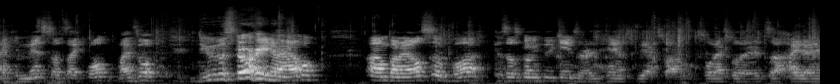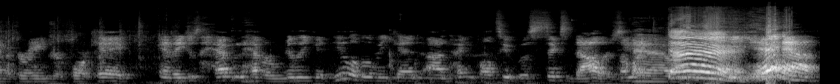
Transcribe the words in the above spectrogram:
I can miss. So it's like, well, might as well do the story now. Um, but I also bought because I was going through the games that are enhanced for the Xbox One X, whether it's a high dynamic range or 4K, and they just happened to have a really good deal over the weekend on Titanfall 2. It was six dollars. So I'm like. Dang. yeah.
